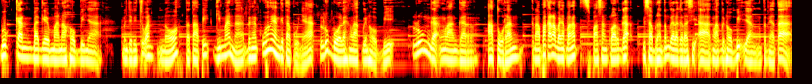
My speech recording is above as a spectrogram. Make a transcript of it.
Bukan bagaimana hobinya menjadi cuan, no, tetapi gimana dengan uang yang kita punya, lu boleh ngelakuin hobi, lu nggak ngelanggar aturan. Kenapa? Karena banyak banget sepasang keluarga bisa berantem gara-gara si A ngelakuin hobi yang ternyata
